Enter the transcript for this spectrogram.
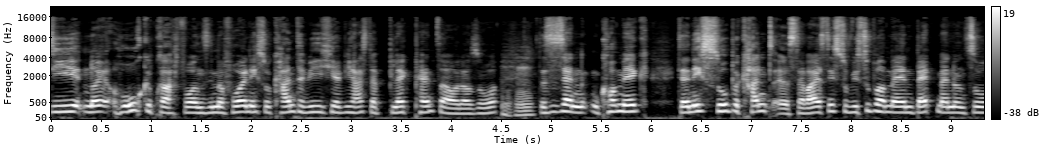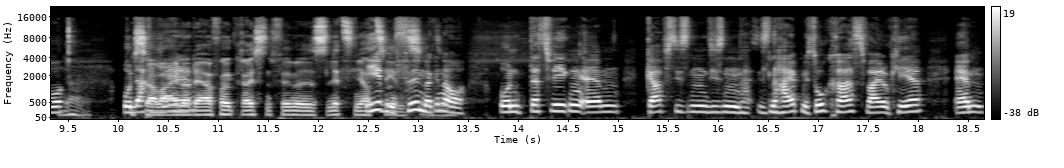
Die neu hochgebracht worden sind, die man vorher nicht so kannte, wie hier, wie heißt der Black Panther oder so. Das ist ja ein, ein Comic, der nicht so bekannt ist. Der war jetzt nicht so wie Superman, Batman und so. Ja. Und das ist aber einer der erfolgreichsten Filme des letzten Jahrzehnts. Eben, Filme, Also, genau. Und deswegen ähm, gab es diesen, diesen, diesen Hype nicht so krass, weil, okay, ähm,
